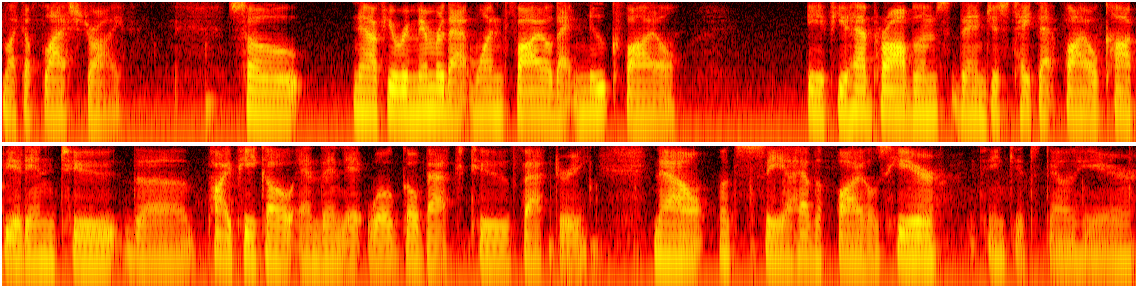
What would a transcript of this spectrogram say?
like a flash drive. So now if you remember that one file, that nuke file, if you have problems, then just take that file, copy it into the Pi Pico, and then it will go back to factory. Now, let's see, I have the files here. I think it's down here.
